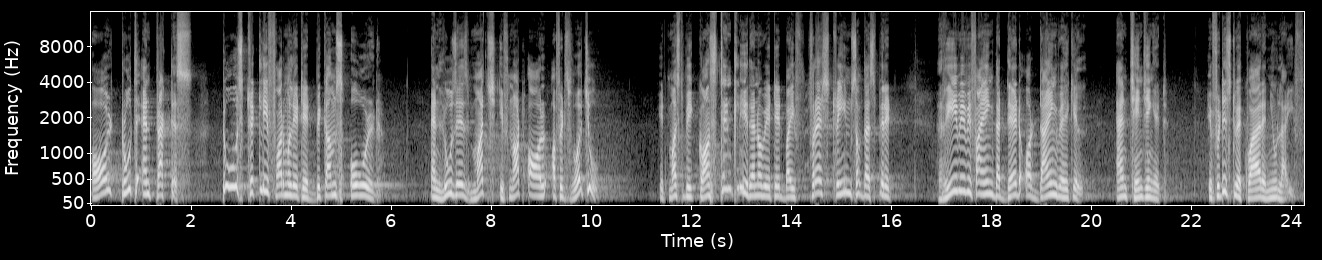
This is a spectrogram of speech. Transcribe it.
all truth and practice, too strictly formulated, becomes old and loses much, if not all, of its virtue. It must be constantly renovated by fresh streams of the Spirit, revivifying the dead or dying vehicle and changing it if it is to acquire a new life,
